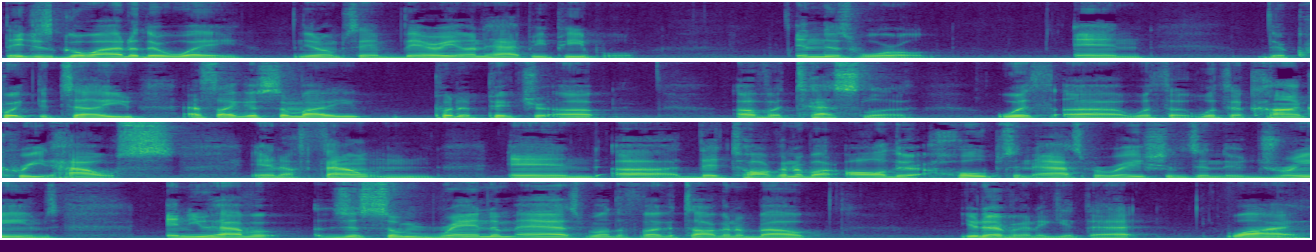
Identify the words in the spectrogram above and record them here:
They just go out of their way. You know what I'm saying? Very unhappy people in this world. And they're quick to tell you. That's like if somebody put a picture up of a Tesla with uh with a with a concrete house and a fountain and uh, they're talking about all their hopes and aspirations and their dreams, and you have a, just some random ass motherfucker talking about you're never gonna get that. Why?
